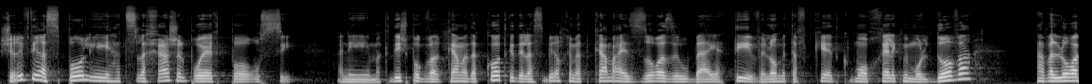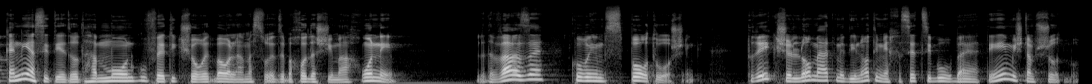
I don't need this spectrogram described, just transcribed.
שריף טירספול היא הצלחה של פרויקט פרו-רוסי. אני מקדיש פה כבר כמה דקות כדי להסביר לכם עד כמה האזור הזה הוא בעייתי ולא מתפקד כמו חלק ממולדובה, אבל לא רק אני עשיתי את זאת, המון גופי תקשורת בעולם עשו את זה בחודשים האחרונים. לדבר הזה קוראים sport washing, טריק שלא מעט מדינות עם יחסי ציבור בעייתיים משתמשות בו.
